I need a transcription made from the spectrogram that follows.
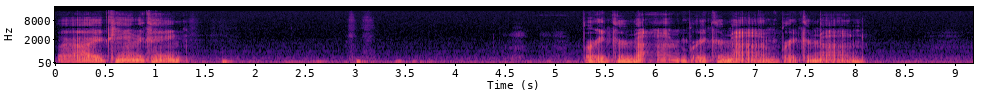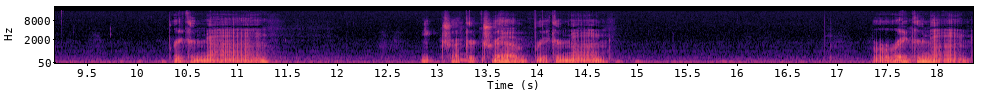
Where are you, Candy cane? Breaker 9, Breaker 9, Breaker 9. Breaker 9. Is it Trucker Trev, Breaker 9. Breaker 9.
